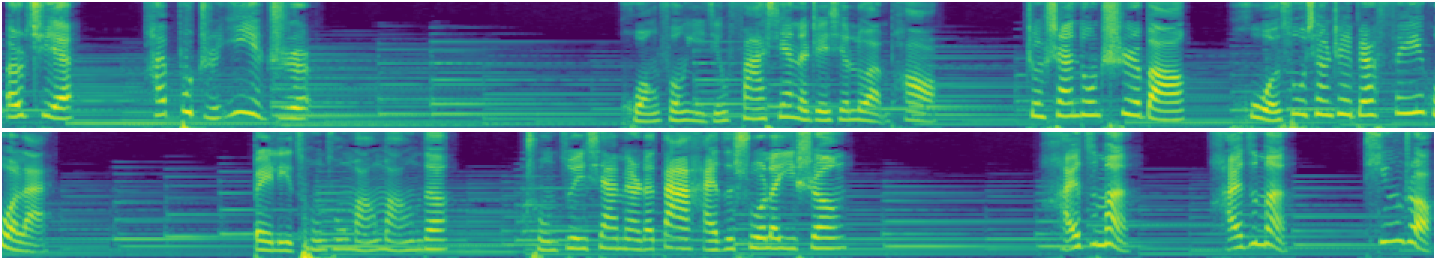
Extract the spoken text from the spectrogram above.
而且还不止一只。黄蜂已经发现了这些卵泡，正扇动翅膀，火速向这边飞过来。贝利匆匆忙忙地冲最下面的大孩子说了一声：“孩子们，孩子们。”听着，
